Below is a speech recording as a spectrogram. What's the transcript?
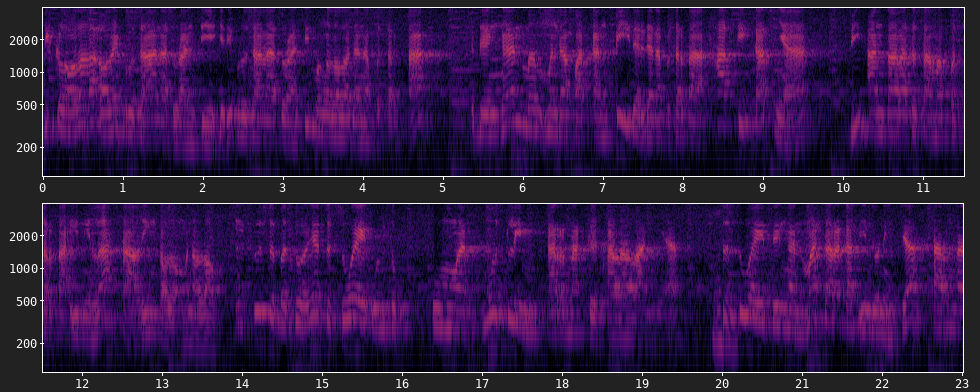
dikelola oleh perusahaan asuransi. Jadi perusahaan asuransi mengelola dana peserta dengan mendapatkan fee dari dana peserta. Hakikatnya di antara sesama peserta inilah saling tolong menolong. Itu sebetulnya sesuai untuk umat muslim karena kehalalannya, mhm. sesuai dengan masyarakat Indonesia karena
